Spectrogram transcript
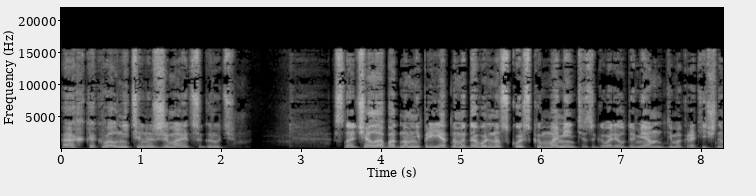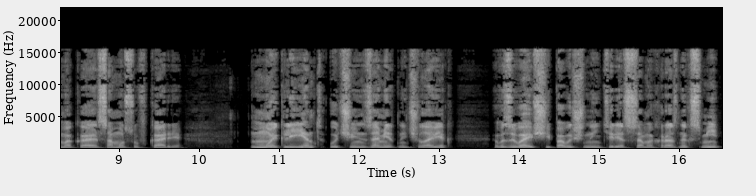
«Ах, как волнительно сжимается грудь!» «Сначала об одном неприятном и довольно скользком моменте», — заговорил Демян, демократично макая самосу в карре. «Мой клиент, очень заметный человек, вызывающий повышенный интерес самых разных СМИ,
